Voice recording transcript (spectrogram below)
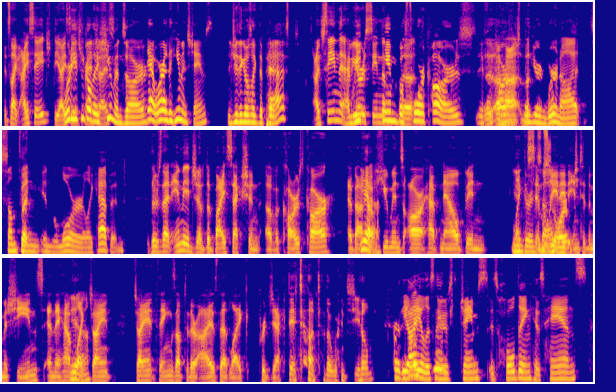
it's like Ice Age. The Ice Where do you Age think franchise? all the humans are? Yeah, where are the humans, James? Did you think it was like the past? I've seen that. Have you ever seen the game before the, Cars? If the cars uh, are still the, here and we're not, something in the lore like happened. There's that image of the bisection of a Cars car about yeah. how humans are have now been like assimilated into the machines, and they have yeah. like giant giant things up to their eyes that like project it onto the windshield. For the audio listeners, James is holding his hands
